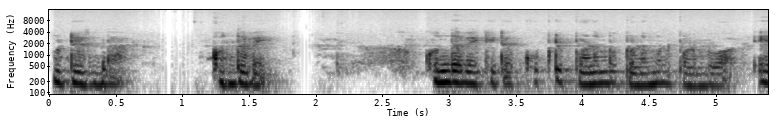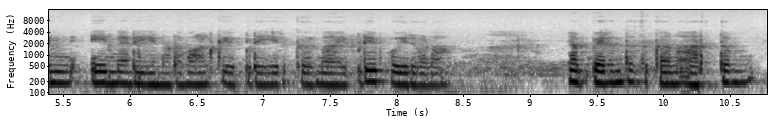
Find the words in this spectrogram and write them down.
மட்டும் இருந்தா குந்தவை. குந்தவை கிட்ட கூப்பிட்டு புலம்பு புலம்புன்னு புலம்புவா. என் என்னடி என்னோடய வாழ்க்கை எப்படி இருக்குது நான் இப்படியே போயிடுவேனா நான் பிறந்ததுக்கான அர்த்தம்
